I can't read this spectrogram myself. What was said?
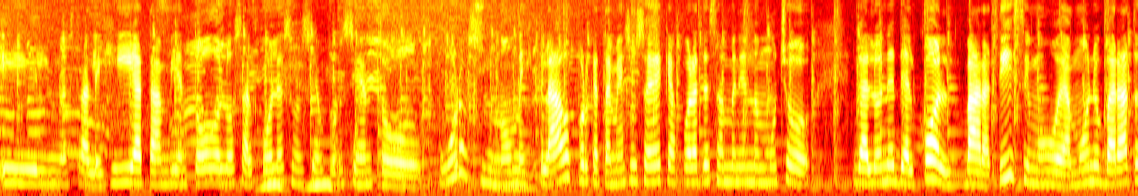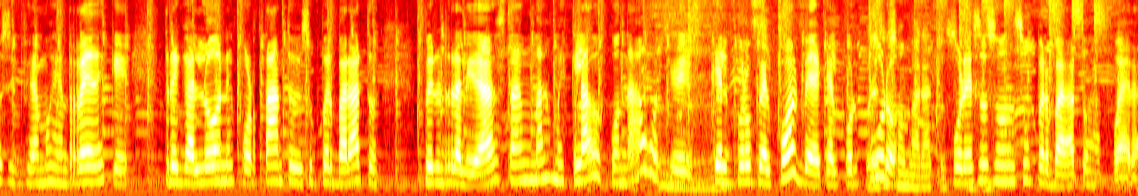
y nuestra lejía también, todos los alcoholes son 100% puros, no mezclados, porque también sucede que afuera te están vendiendo muchos galones de alcohol baratísimos o de amonio baratos, si fijamos en redes que tres galones por tanto y súper baratos pero en realidad están más mezclados con agua que, el propio alcohol, vea que alcohol puro. Por eso son baratos. Por eso son súper baratos afuera.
